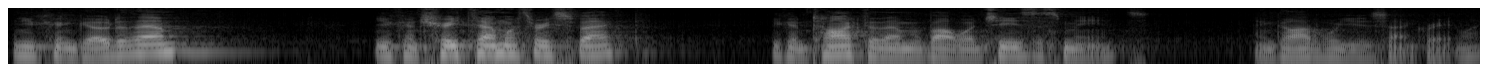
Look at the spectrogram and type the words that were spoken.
And you can go to them, you can treat them with respect, you can talk to them about what Jesus means. And God will use that greatly.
